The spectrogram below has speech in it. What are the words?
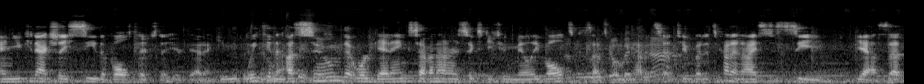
and you can actually see the voltage that you're getting. We can assume that we're getting 762 millivolts because that's what we have it set to, but it's kind of nice to see, yes, that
